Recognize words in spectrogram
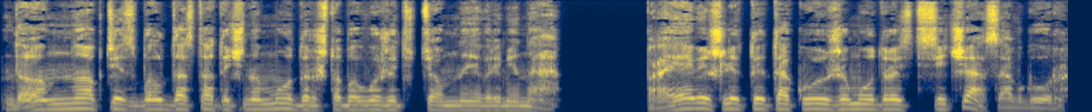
«Дом Ноктис был достаточно мудр, чтобы выжить в темные времена. Проявишь ли ты такую же мудрость сейчас, Авгур?»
